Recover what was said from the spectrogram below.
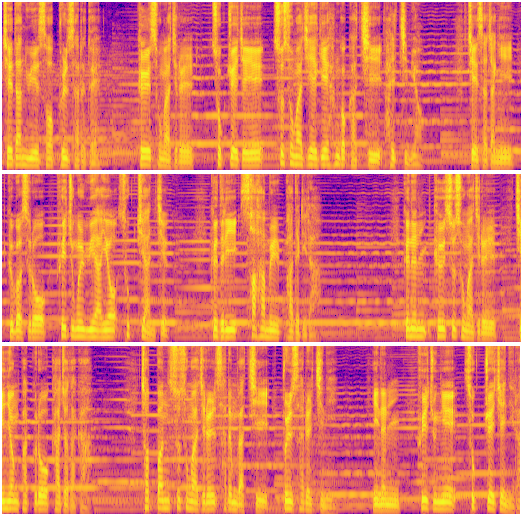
제단 위에서 불사르되 그 송아지를 속죄제의 수송아지에게 한 것 같이 할지며 제사장이 그것으로 회중을 위하여 속죄한즉 그들이 사함을 받으리라 그는 그 수송아지를 진영 밖으로 가져다가 첫 번 수송아지를 사름같이 불사를 지니 이는 회중의 속죄제니라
